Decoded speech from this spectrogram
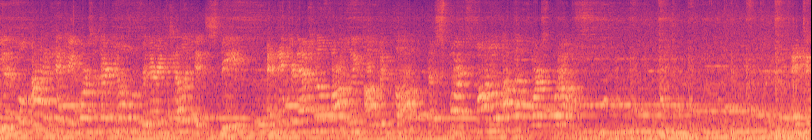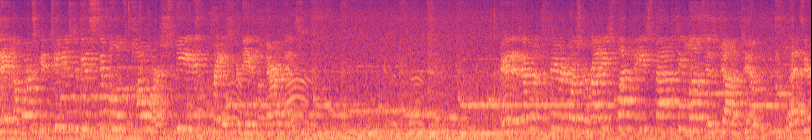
beautiful, eye-catching horses are known for their intelligence, speed, and international following often called the sports model of the horse world. Native Americans. Ah, and as everyone's favorite horse to ride, he's flat, he's fast, he loves his job too. Let's hear it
